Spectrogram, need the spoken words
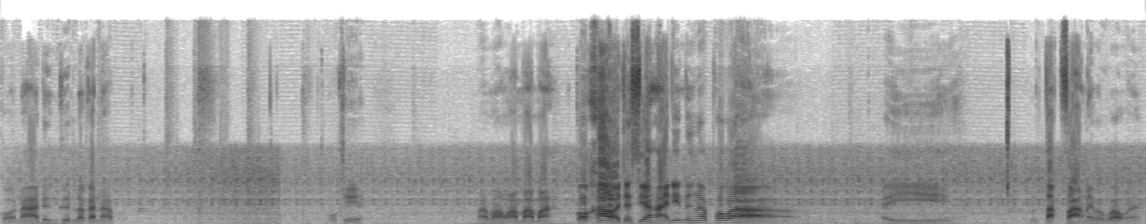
เกาะหน้าดึงขึ้นแล้วกันนะครับ โอเค มามามามามาก็ข้าวอาจจะเสียหายนิดนึงนะเพราะว่าไอมันตักฟางได้ไหมเปล่าวะเนี่ย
